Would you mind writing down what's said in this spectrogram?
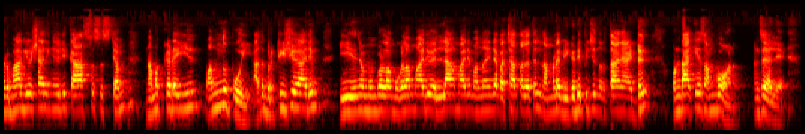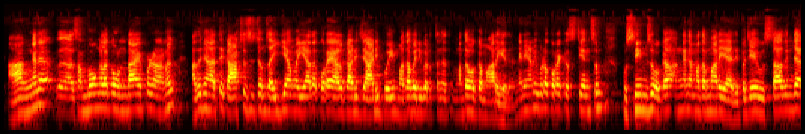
നിർഭാഗ്യവശാൽ ഇങ്ങനെ ഒരു കാസ്റ്റ് സിസ്റ്റം നമുക്കിടയിൽ വന്നുപോയി അത് ബ്രിട്ടീഷുകാരും ഈ ഇതിനു മുമ്പുള്ള മുഗളന്മാരും എല്ലാമാരും വന്നതിന്റെ പശ്ചാത്തലത്തിൽ നമ്മളെ വിഘടിപ്പിച്ച് നിർത്താനായിട്ട് ഉണ്ടാക്കിയ സംഭവമാണ്. മനസ്സിലല്ലേ അങ്ങനെ സംഭവങ്ങളൊക്കെ ഉണ്ടായപ്പോഴാണ് അതിനകത്ത് കാസ്റ്റ് സിസ്റ്റം സഹിക്കാൻ വയ്യാതെ കുറെ ആൾക്കാർ ചാടിപ്പോയി മതപരിവർത്തന മതമൊക്കെ മാറിയത്. അങ്ങനെയാണ് ഇവിടെ കുറെ ക്രിസ്ത്യൻസും മുസ്ലിംസും ഒക്കെ അങ്ങനെ മതം മാറിയായത്. ഇപ്പൊ ഉസ്താദിന്റെ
